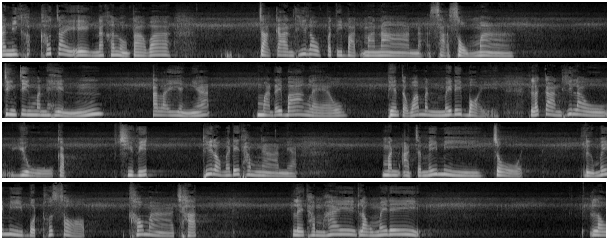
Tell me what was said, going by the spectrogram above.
อันนี้เข้าใจเองนะคะ หลวงตาว่าจากการที่เราปฏิบัติมานานอะสะสมมา จริง ๆ มันเห็นอะไรอย่างเงี้ยมาได้บ้างแล้ว เพียงแต่ว่ามันไม่ได้บ่อย และการที่เราอยู่กับชีวิตที่เราไม่ได้ทำงานเนี่ยมันอาจจะไม่มีโจทย์ หรือไม่มีบททดสอบเข้ามาชัด เลยทำให้เราไม่ได้ เรา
